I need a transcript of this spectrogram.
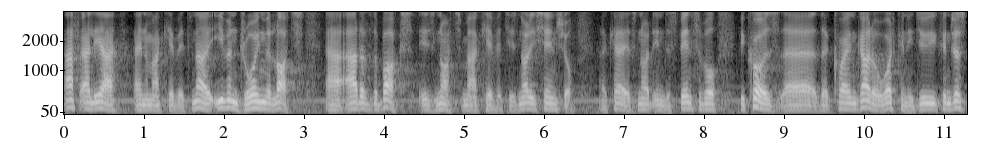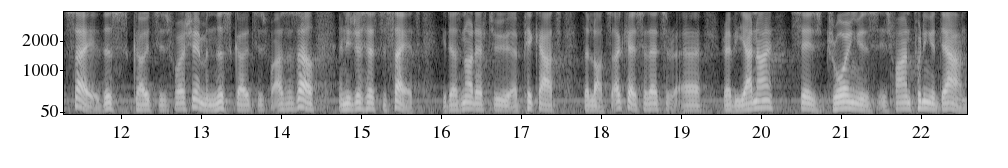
Af Aliyah Eina Makevet. No, even drawing the lots uh, out of the box is not Makevet. It's not essential. Okay? It's not indispensable because uh, the Kohen Gadol, what can he do? He can just say, this goat is for Hashem and this goat is for Azazel, and he just has to say it. He does not have to uh, pick out the lots. Okay, so that's uh, Rabbi Yanai says drawing is, is fine, putting it down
